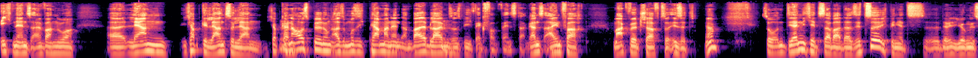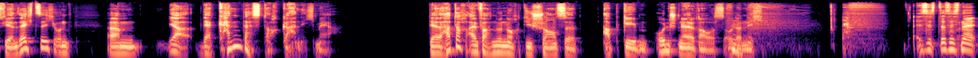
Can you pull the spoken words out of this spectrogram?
Ich nenne es einfach nur äh, Lernen. Ich habe gelernt zu lernen. Ich habe keine Mhm. Ausbildung, also muss ich permanent am Ball bleiben, Mhm. sonst bin ich weg vom Fenster. Ganz einfach. Marktwirtschaft, so ist es. Ja? So, und wenn ich jetzt aber da sitze, ich bin jetzt, äh, der Junge ist 64 und ähm, ja, der kann das doch gar nicht mehr. Der hat doch einfach nur noch die Chance abgeben und schnell raus, oder Hm. nicht? Es ist, das ist eine,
